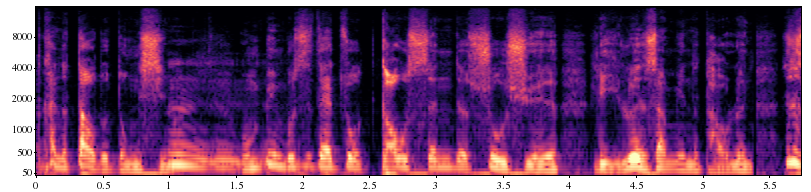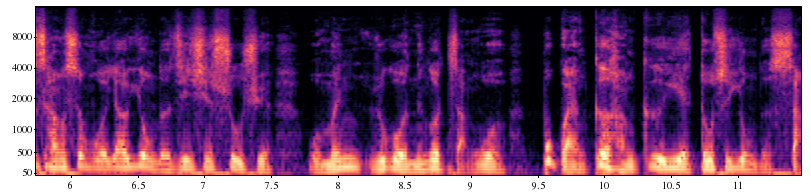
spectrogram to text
看得到的东西嘛。嗯嗯。我们并不是在做高深的数学理论上面的讨论，日常生活要用的这些数学，我们如果能够掌握，不管各行各业都是用得上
